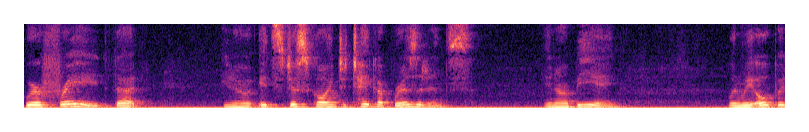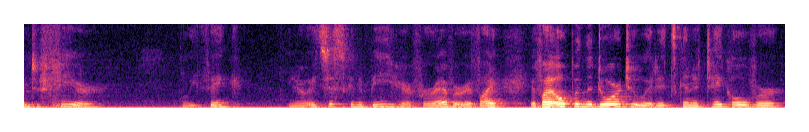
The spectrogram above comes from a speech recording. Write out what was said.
we're afraid that you know, it's just going to take up residence in our being. When we open to fear, we think, you know, it's just going to be here forever. If I, if I open the door to it, it's going to take over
